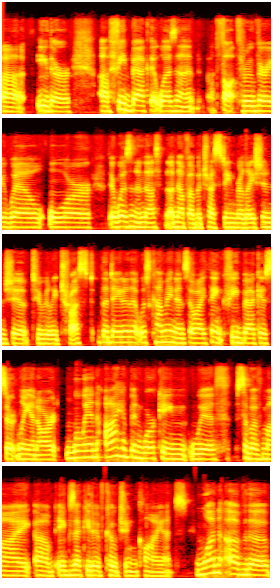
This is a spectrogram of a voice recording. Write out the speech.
uh, either uh, feedback that wasn't thought through very well, or there wasn't enough enough of a trusting relationship to really trust the data that was coming. And so, I think feedback is certainly an art. When I have been working with some of my um, executive coaching clients, one of the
